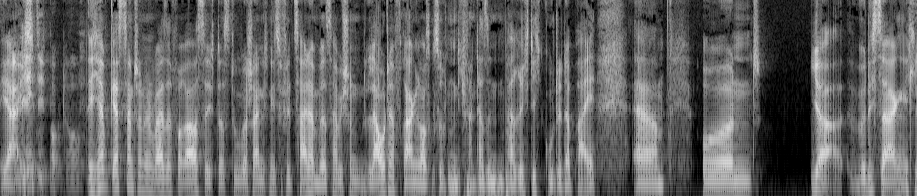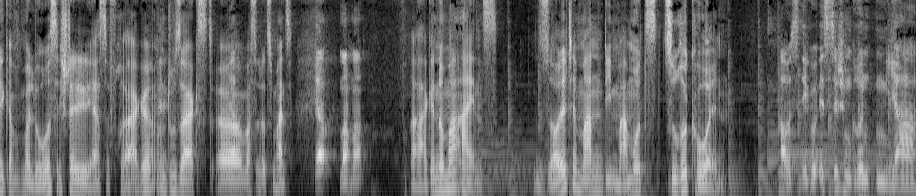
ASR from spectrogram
Ja, ich ich- richtig Bock drauf. Ich habe gestern schon in weiser Voraussicht, dass du wahrscheinlich nicht so viel Zeit haben wirst, habe ich schon lauter Fragen rausgesucht und ich fand, da sind ein paar richtig gute dabei. Ähm, und ja, würde ich sagen, ich lege einfach mal los. Ich stelle dir die erste Frage und du sagst, äh, was du dazu meinst. Ja, mach mal. Frage Nummer eins: Sollte man die Mammuts zurückholen? Aus egoistischen Gründen ja.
